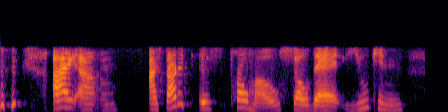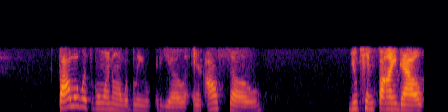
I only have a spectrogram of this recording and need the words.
I um I started this promo so that you can follow what's going on with Bling Radio and also you can find out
